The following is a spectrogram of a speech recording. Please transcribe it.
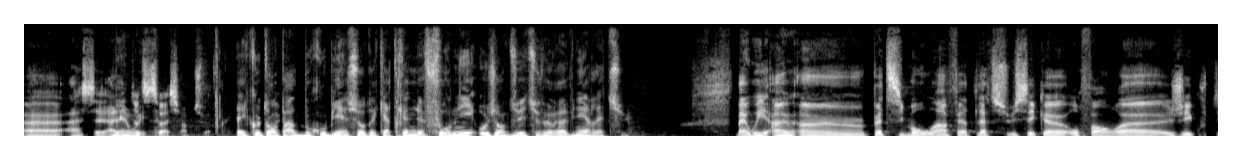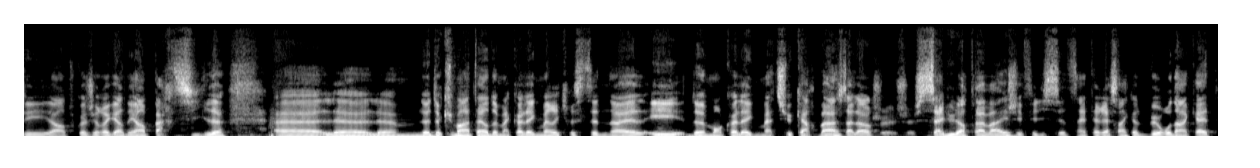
euh, à, à ben situation actuelle. Écoute, on parle beaucoup, bien sûr, de Catherine Fournier. Aujourd'hui, tu veux revenir là-dessus. Ben oui, un, un petit mot en fait là-dessus, c'est que au fond, euh, j'ai écouté, en tout cas j'ai regardé en partie là, euh, le, le, le, documentaire de ma collègue Marie-Christine Noël et de mon collègue Mathieu Carbas. Alors je, je salue leur travail, je les félicite. C'est intéressant que le bureau d'enquête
